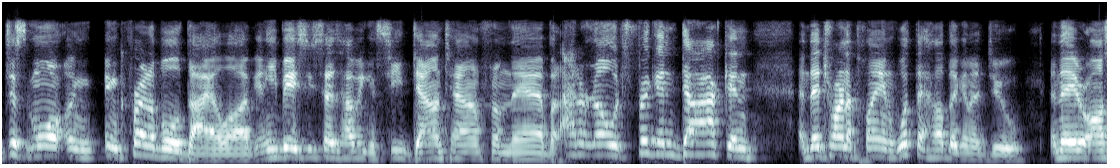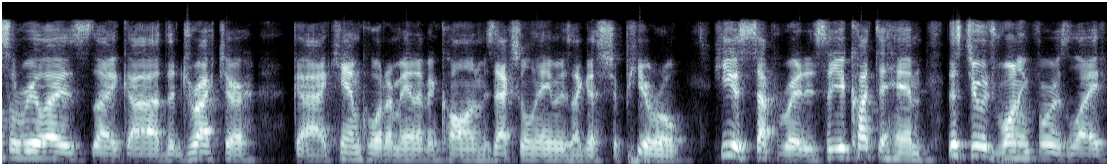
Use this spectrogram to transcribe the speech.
just more in- incredible dialogue, and he basically says how we can see downtown from there, but I don't know, it's friggin' dark, and and they're trying to plan what the hell they're gonna do, and they also realize like uh, the director guy, camcorder man, I've been calling him. His actual name is I guess Shapiro. He is separated, so you cut to him. This dude's running for his life,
